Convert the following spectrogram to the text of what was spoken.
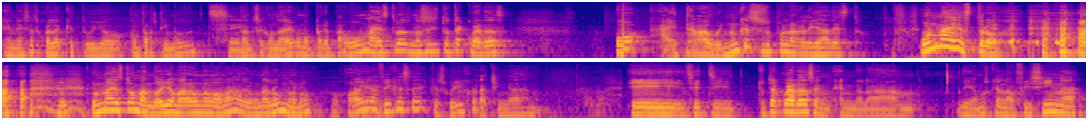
en esa escuela que tú y yo compartimos, güey. Sí. Tanto secundaria como prepa. Hubo maestros, no sé si tú te acuerdas. Hubo, ahí te va, güey. Nunca se supo la realidad de esto. Un maestro, un maestro mandó a llamar a una mamá de un alumno, ¿no? Oiga, fíjese que su hijo, la chingada, ¿no? Y si, si tú te acuerdas, en, en la, digamos que en la oficina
